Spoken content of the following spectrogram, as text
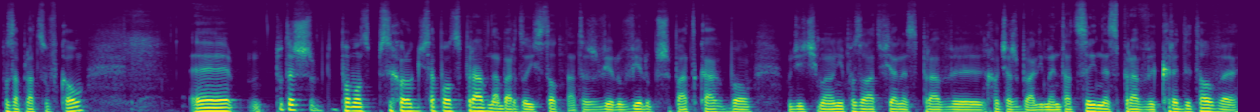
poza placówką. Yy, tu też pomoc psychologiczna, pomoc prawna bardzo istotna też w wielu, wielu przypadkach, bo ludzie ci mają niepozałatwiane sprawy, chociażby alimentacyjne, sprawy kredytowe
